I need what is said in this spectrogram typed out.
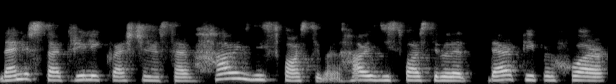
then you start really questioning yourself how is this possible? How is this possible that there are people who are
